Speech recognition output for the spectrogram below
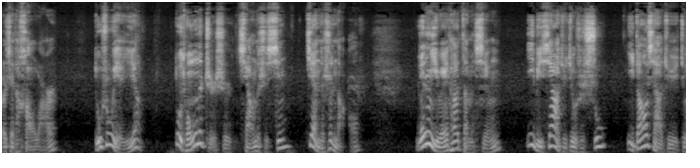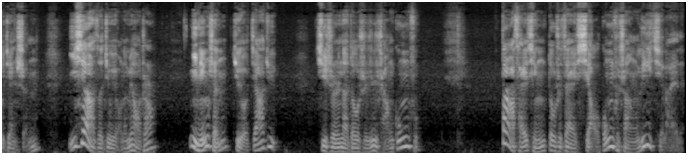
而且它好玩。读书也一样，不同的只是强的是心，健的是脑。人以为他怎么行，一笔下去就是书，一刀下去就见神，一下子就有了妙招，一凝神就有佳句。其实那都是日常功夫，大才情都是在小功夫上立起来的。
